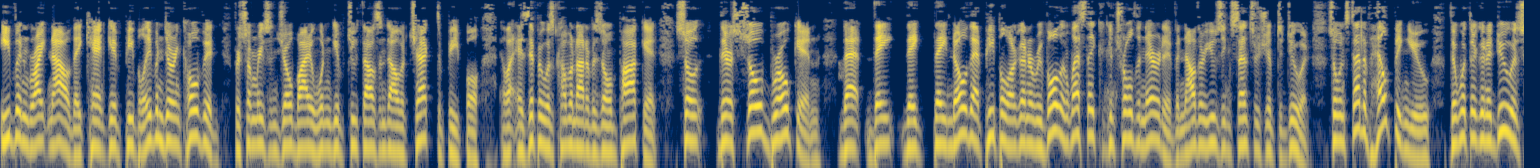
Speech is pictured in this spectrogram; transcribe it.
even right now, they can't give people, even during COVID, for some reason, Joe Biden wouldn't give $2,000 check to people as if it was coming out of his own pocket. So they're so broken that they, they, they know that people are going to revolt unless they can control the narrative. And now they're using censorship to do it. So instead of helping you, then what they're going to do is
